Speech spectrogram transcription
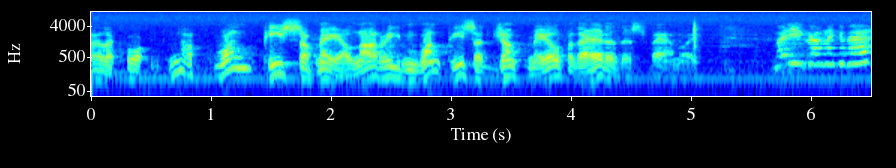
Lila Quart... Not one piece of mail, not even one piece of junk mail for the head of this family. What are you grumbling about?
